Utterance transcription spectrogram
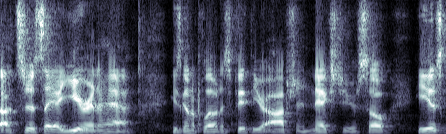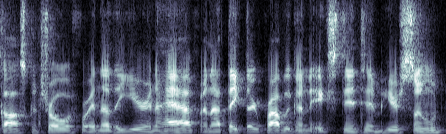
I should say a year and a half. He's going to play on his fifth year option next year. So he is cost control for another year and a half. And I think they're probably going to extend him here soon.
